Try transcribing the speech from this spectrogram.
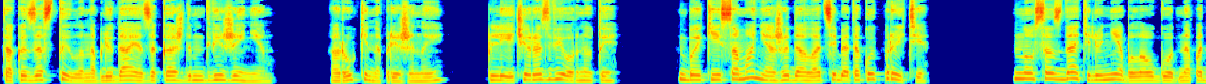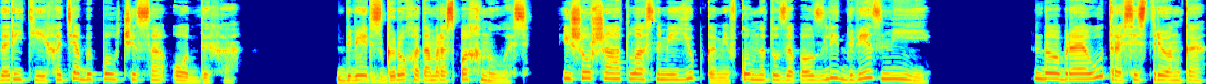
Так и застыла, наблюдая за каждым движением. Руки напряжены, плечи развернуты. Бекки и сама не ожидала от себя такой прыти. Но создателю не было угодно подарить ей хотя бы полчаса отдыха. Дверь с грохотом распахнулась, и, шурша атласными юбками, в комнату заползли две змеи. «Доброе утро, сестренка!»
